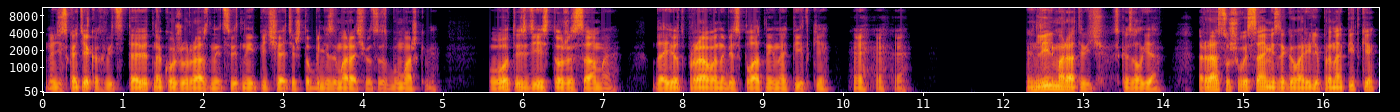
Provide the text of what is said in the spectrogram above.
На дискотеках ведь ставят на кожу разные цветные печати, чтобы не заморачиваться с бумажками. Вот и здесь то же самое. Дает право на бесплатные напитки. Хе-хе-хе». «Энлиль Маратович», — сказал я, — «раз уж вы сами заговорили про напитки,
